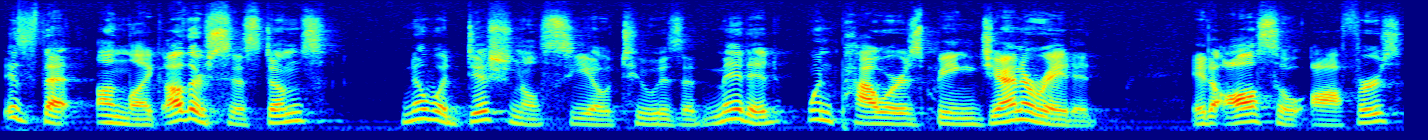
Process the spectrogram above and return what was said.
is that, unlike other systems, no additional CO2 is emitted when power is being generated. It also offers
